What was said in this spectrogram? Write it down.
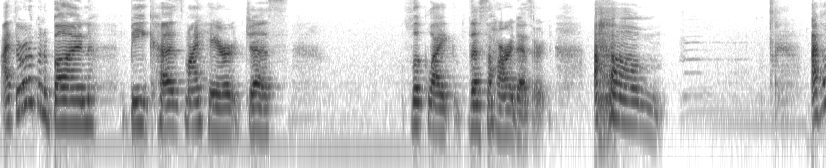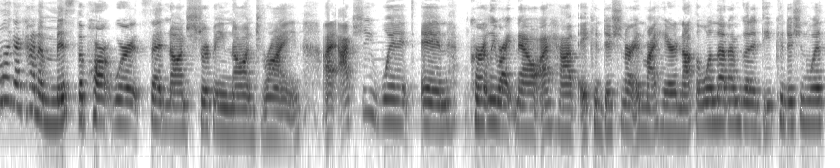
I threw it up in a bun because my hair just looked like the Sahara Desert. Um, I feel like I kind of missed the part where it said non-stripping, non-drying. I actually went and currently right now I have a conditioner in my hair. Not the one that I'm going to deep condition with,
